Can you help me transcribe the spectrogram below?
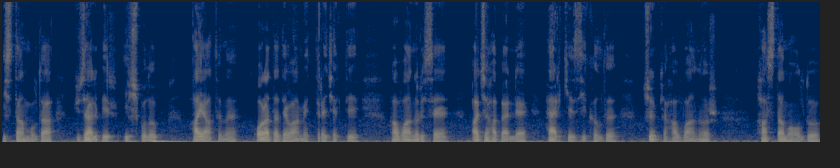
İstanbul'da güzel bir iş bulup hayatını orada devam ettirecekti. Havva Nur ise acı haberle herkes yıkıldı. Çünkü Havva Nur hasta mı oldu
